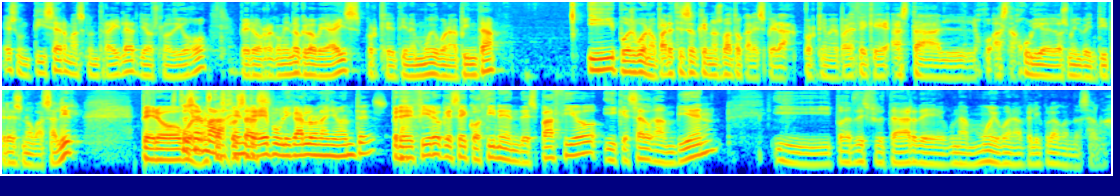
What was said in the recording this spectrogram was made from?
es un teaser más que un tráiler, ya os lo digo, pero os recomiendo que lo veáis porque tiene muy buena pinta. Y pues bueno, parece ser que nos va a tocar esperar, porque me parece que hasta, hasta julio de 2023 no va a salir. Pero Esto bueno, es mala gente, ¿eh? publicarlo un año antes. Prefiero que se cocinen despacio y que salgan bien y poder disfrutar de una muy buena película cuando salga.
